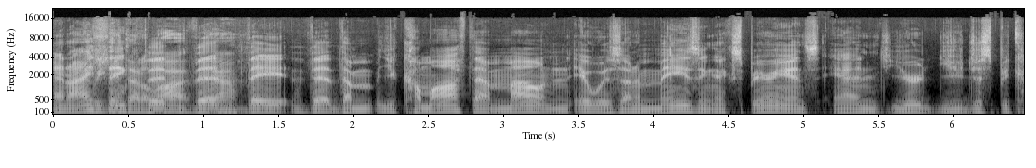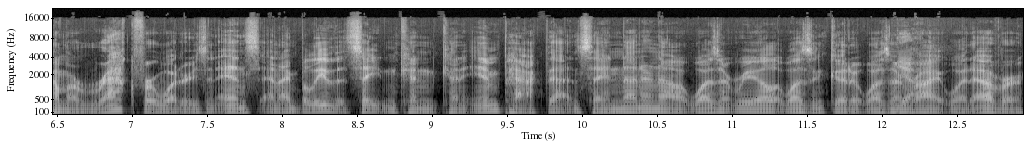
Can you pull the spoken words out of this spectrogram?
And I We get think that that, a lot, that yeah. they that the you come off that mountain, it was an amazing experience, and you're you just become a wreck for what reason? And and I believe that Satan can can impact that and say, no, no, no, it wasn't real, it wasn't good, it wasn't Yeah. right, whatever.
